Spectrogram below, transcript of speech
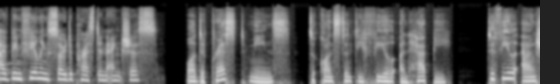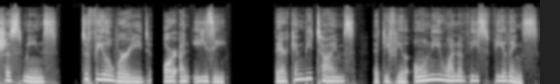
I've been feeling so depressed and anxious. While depressed means to constantly feel unhappy, to feel anxious means to feel worried or uneasy. There can be times that you feel only one of these feelings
